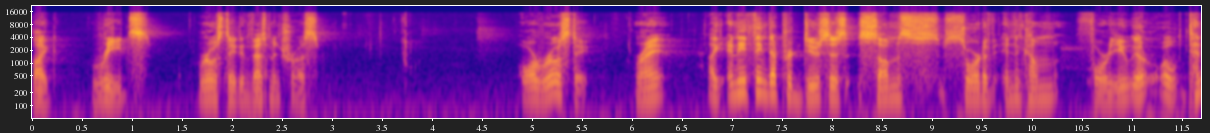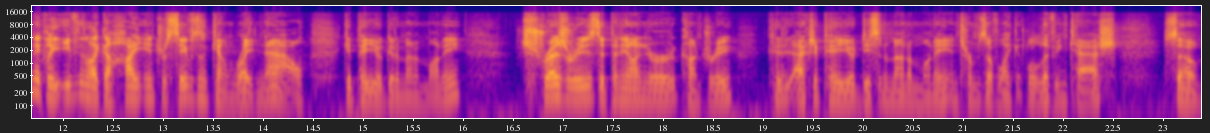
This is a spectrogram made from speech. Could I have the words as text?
like REITs, real estate investment trusts, or real estate, right? Like anything that produces some sort of income for you. Well, technically, even like a high interest savings account right now could pay you a good amount of money. Treasuries, depending on your country, could actually pay you a decent amount of money in terms of like living cash. So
